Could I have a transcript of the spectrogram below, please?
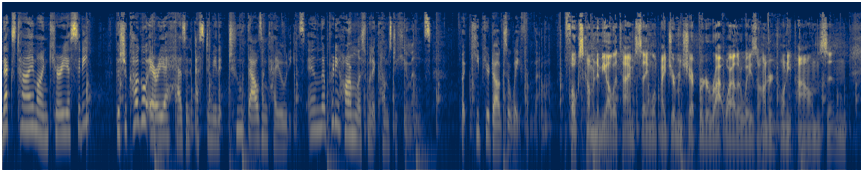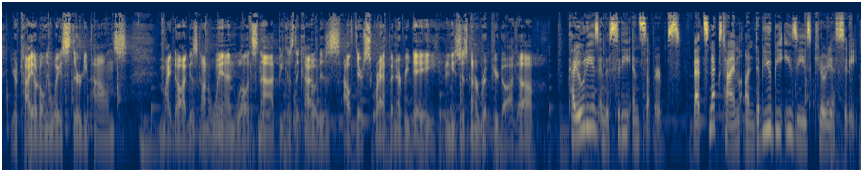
Next time on Curious City, the Chicago area has an estimated 2,000 coyotes, and they're pretty harmless when it comes to humans. But keep your dogs away from them. Folks coming to me all the time saying, well, my German Shepherd or Rottweiler weighs 120 pounds and your coyote only weighs 30 pounds. My dog is going to win. Well, it's not because the coyote is out there scrapping every day and he's just going to rip your dog up. Coyotes in the city and suburbs. That's next time on WBEZ's Curious City.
